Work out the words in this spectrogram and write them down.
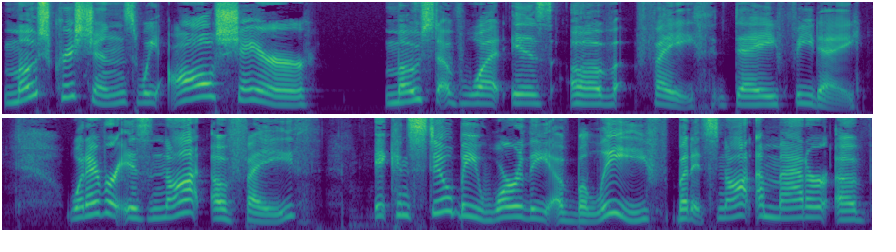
most Christians, we all share most of what is of faith, de fide whatever is not of faith, it can still be worthy of belief, but it's not a matter of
